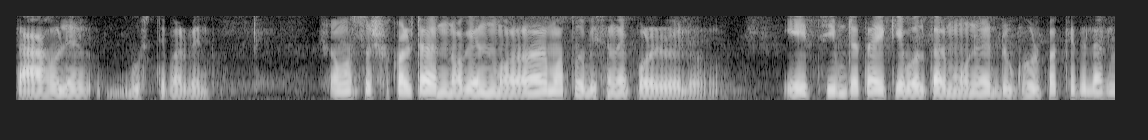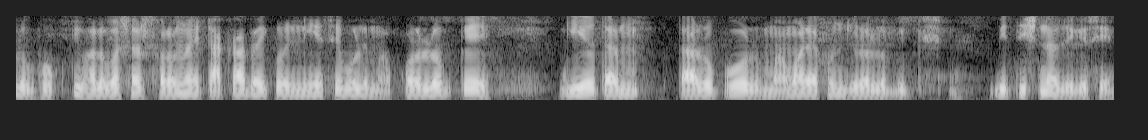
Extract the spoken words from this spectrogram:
তাহলে বুঝতে পারবেন। সমস্ত সকালটা নগেন মরার মতো বিছানায় পড়ে রইল। এই চিমটা তাই কেবল তার মনে ঘুরপাক খেতে লাগল, ভক্তি, ভালোবাসার ছলনায় টাকা আদায় করে নিয়েছে বলে মা পরলোককে গিয়েও তার তার উপর মামার এখন জোরালো বিতৃষ্ণা জেগেছে।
